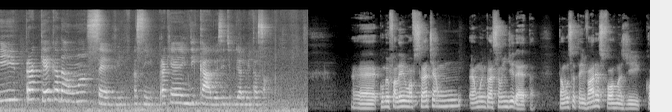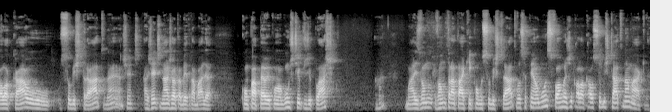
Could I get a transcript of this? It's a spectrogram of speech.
e para que cada uma serve? Assim, para que é indicado esse tipo de alimentação? É, como eu falei, o offset é, um, é uma impressão indireta. Então você tem várias formas de colocar o substrato, né? A gente, a gente na JB trabalha com papel e com alguns tipos de plástico, né? mas vamos, vamos tratar aqui como substrato. Você tem algumas formas de colocar o substrato na máquina.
